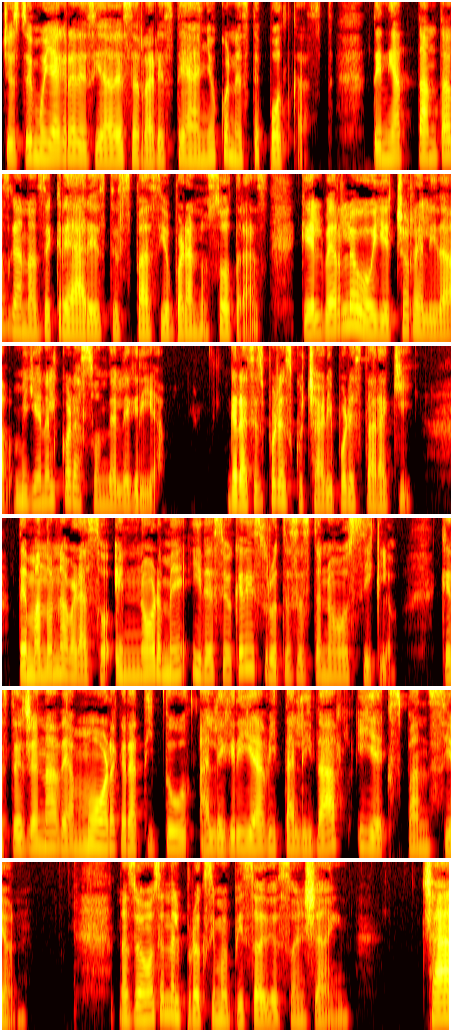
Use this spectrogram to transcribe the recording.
Yo estoy muy agradecida de cerrar este año con este podcast. Tenía tantas ganas de crear este espacio para nosotras que el verlo hoy hecho realidad me llena el corazón de alegría. Gracias por escuchar y por estar aquí. Te mando un abrazo enorme y deseo que disfrutes este nuevo ciclo, que estés llena de amor, gratitud, alegría, vitalidad y expansión. Nos vemos en el próximo episodio de Sunshine. Chao.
